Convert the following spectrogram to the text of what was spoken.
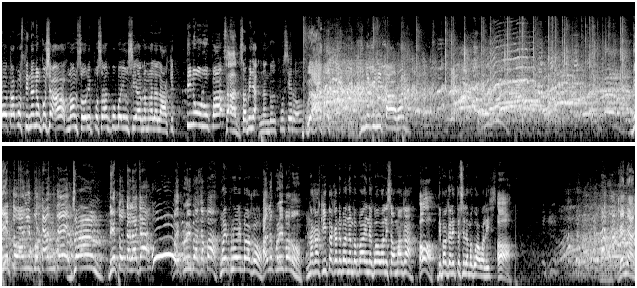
Oh, tapos tinanong ko siya, ah, ma'am, sorry po, saan po ba yung CR ng mga lalaki? Tinuro pa. Saan? Sabi niya, nandun po, sir, oh. Hindi niya binitawan. dito ang importante. Diyan! Dito talaga. May prueba ka pa. May prueba ko. Ano prueba mo? Nakakita ka na ba ng babae nagwawalis sa umaga? Oh. Di ba ganito sila magwawalis? Oh. Ganyan.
